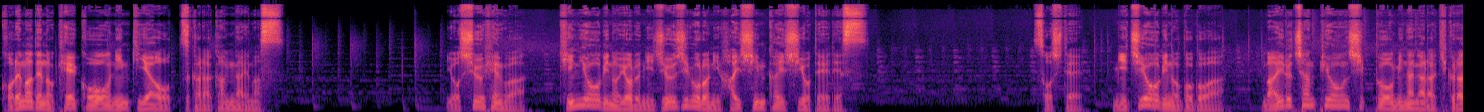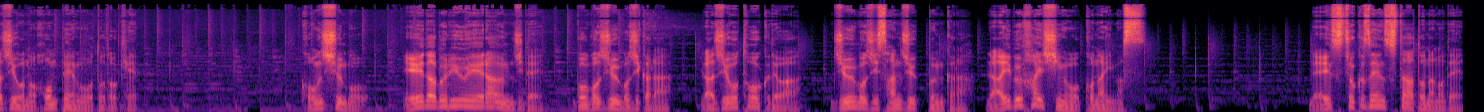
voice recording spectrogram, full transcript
これまでの傾向を人気やオッズから考えます。予習編は金曜日の夜20時頃に配信開始予定です。そして日曜日の午後はマイルチャンピオンシップを見ながら聞くラジオの本編をお届け。今週も AWA ラウンジで午後15時からラジオトークでは15時30分からライブ配信を行います。レース直前スタートなので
